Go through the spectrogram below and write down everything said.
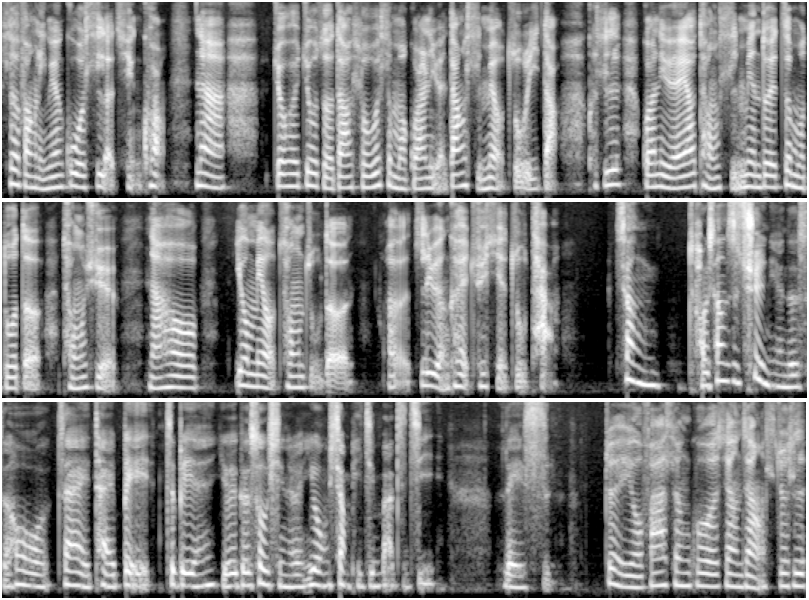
设房里面过世的情况。那就会就责到说，为什么管理员当时没有注意到？可是管理员要同时面对这么多的同学，然后又没有充足的呃资源可以去协助他。像好像是去年的时候，在台北这边有一个受刑人用橡皮筋把自己勒死。对，有发生过像这样，就是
